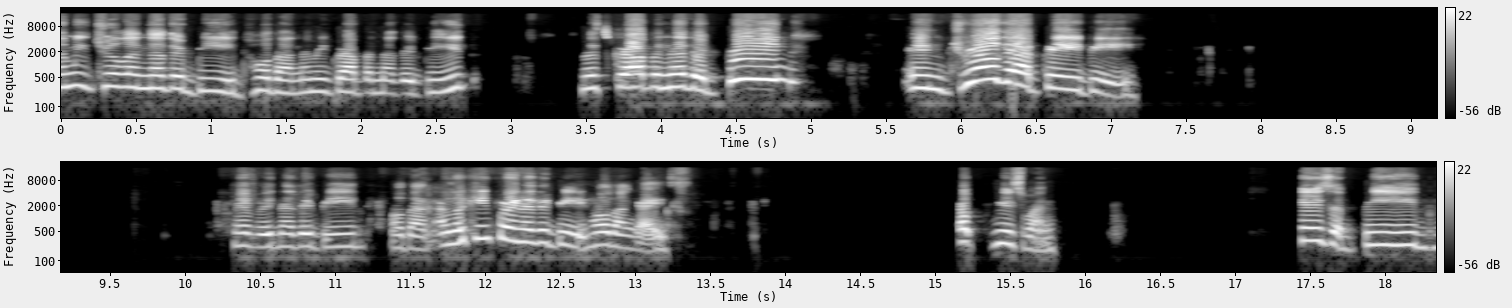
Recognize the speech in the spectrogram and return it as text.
let me drill another bead. Hold on. Let me grab another bead. Let's grab another bead and drill that baby. I have another bead. Hold on. I'm looking for another bead. Hold on, guys. Oh, here's one. Here's a bead.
